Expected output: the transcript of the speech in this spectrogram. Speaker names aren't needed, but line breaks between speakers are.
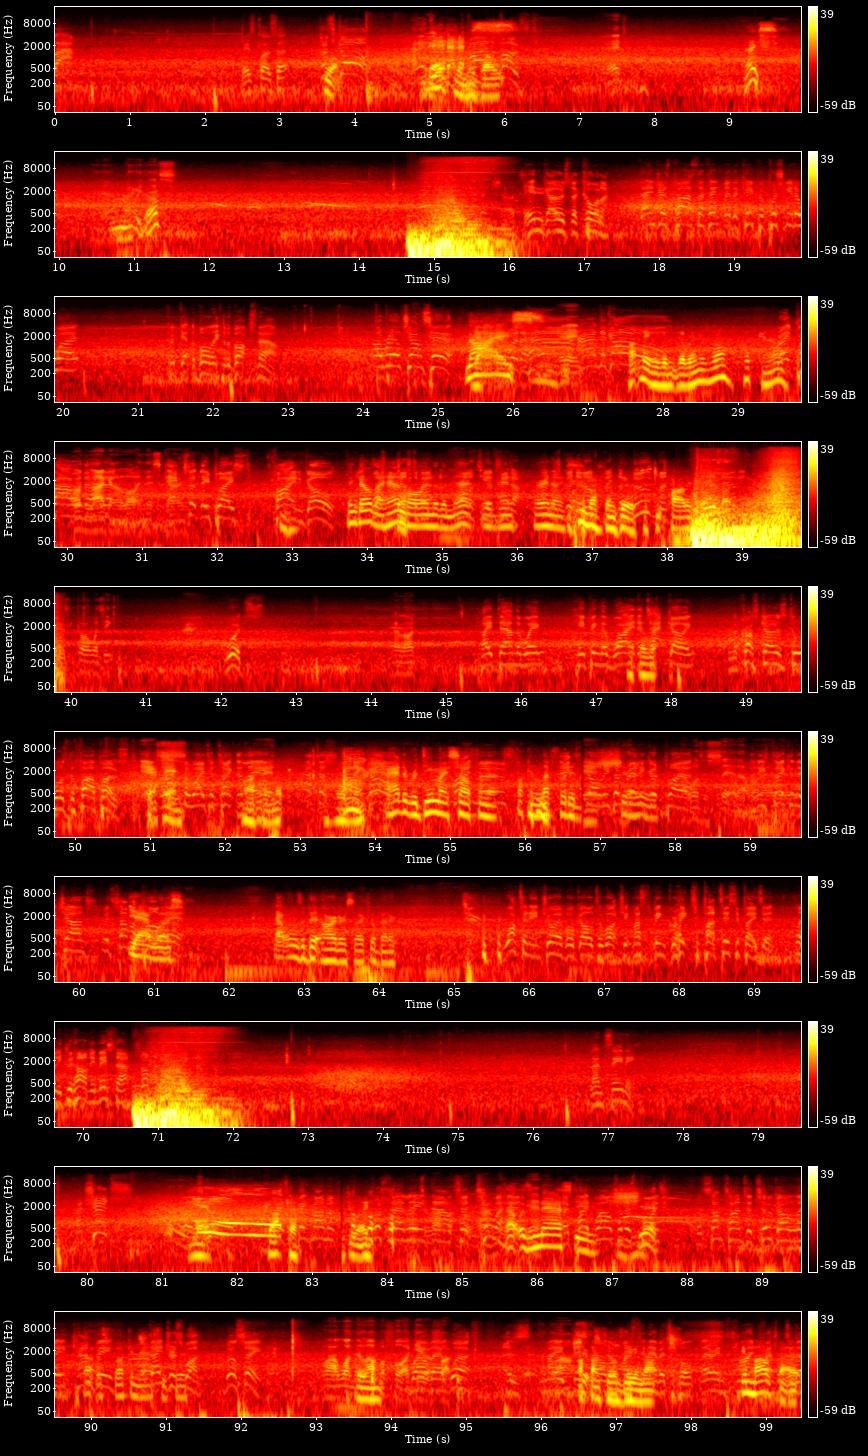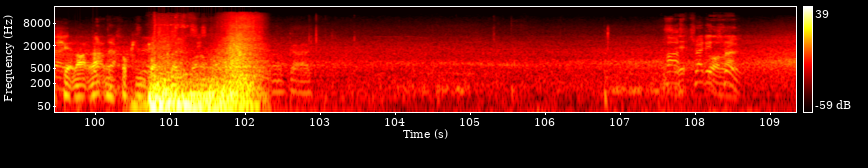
Lamb. Here's closer. Good
What?
score! And it's
Yeah,
hit
there we
by
go.
the post.
Good.
Nice.
Yeah,
There
back
we
in
In goes the corner. Dangerous pass, I think, with the keeper pushing it away. Could get the ball into the box now. A real chance here.
Nice.
With a header
Get in.
and a goal.
That nearly didn't go in as well. Fucking hell.
Great power
I'm
the
lagging
header.
a lot in this game.
Excellently placed. Fine goal.
I think that was a handball into the
the
net.
quality of
Woodsy.
header.
Very
That was
nice.
good
The best thing to do is just keep piling forward. like
allowed
that.
Where's he gone? Where's he?
Woods
Hang on.
played down the wing, keeping the wide attack going. And the cross goes towards the far post.
Yes.
That's the way to take the
Oh,
lead.
look.
That's a stunning oh, goal.
I had to redeem myself from that
move.
fucking left-footed
Next goal, he's a
shit.
really good player.
That was a sitter, that
And he's taken the chance with some
Yeah, it was.
here.
That one was a bit harder, so I feel better.
What an enjoyable goal to watch. It must have been great to participate in.
Well, he could hardly miss that from the.
Lanzini. And shoots!
Yeah.
Oh, that's a big moment. Push their lead now to two ahead.
That was nasty.
They played well to this
Shit.
point, but sometimes a two-goal lead can
That was
be
fucking
a
nasty,
dangerous
Chris.
one. We'll see.
Well, I won the up. I thought I'd
Well,
give a fuck.
work has made
Wow.
this
I
goal
fancy
almost
doing that.
inevitable. They're in
Your mouth
fettle
better at
today.
shit like that
Well,
than fucking
creating
getting close
Oh god.
Pass threaded
Go on,
through.
lad.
